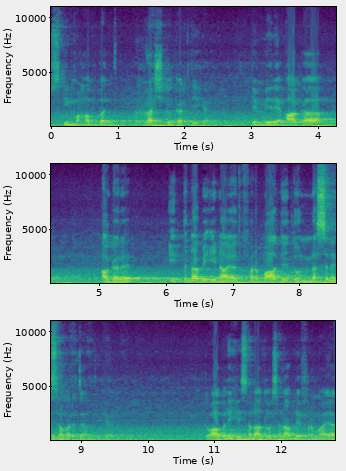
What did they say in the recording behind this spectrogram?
اس کی محبت رشک کرتی ہے کہ میرے آقا اگر اتنا بھی عنایت فرما دے تو نسلیں سنور جاتی ہے تو آپ نے ہی صلاحت وسلام نے فرمایا،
